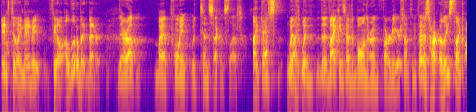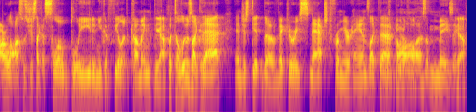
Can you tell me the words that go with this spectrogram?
instantly made me feel a little bit better. They're up by a point with 10 seconds left. Like that's With, like, with the Vikings have the ball in their own 30 or something. that is hard. At least like our loss was just like a slow bleed, and you could feel it coming. Yeah. But to lose like that and just get the victory snatched from your hands like that, oh, that's amazing. Yeah.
